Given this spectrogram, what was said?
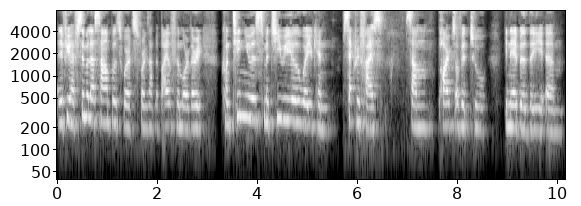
And if you have similar samples where it's, for example, a biofilm or a very continuous material where you can sacrifice some parts of it to enable the um,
